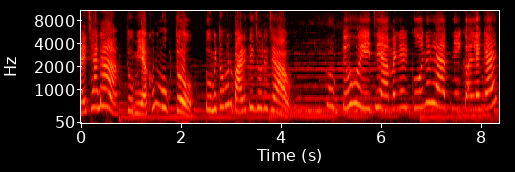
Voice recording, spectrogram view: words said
এই ছানা তুমি এখন মুক্ত। তুমি তোমার বাড়িতে চলে যাও। মুক্ত হয়েছে আমার আর কোনো লাভ নেই কলা গাছ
